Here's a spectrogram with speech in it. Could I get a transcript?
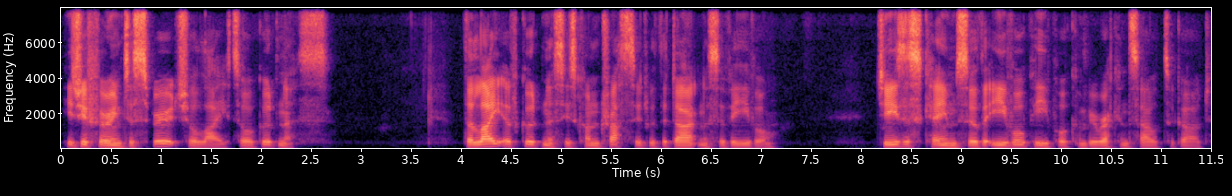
He's referring to spiritual light or goodness. The light of goodness is contrasted with the darkness of evil. Jesus came so that evil people can be reconciled to God.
